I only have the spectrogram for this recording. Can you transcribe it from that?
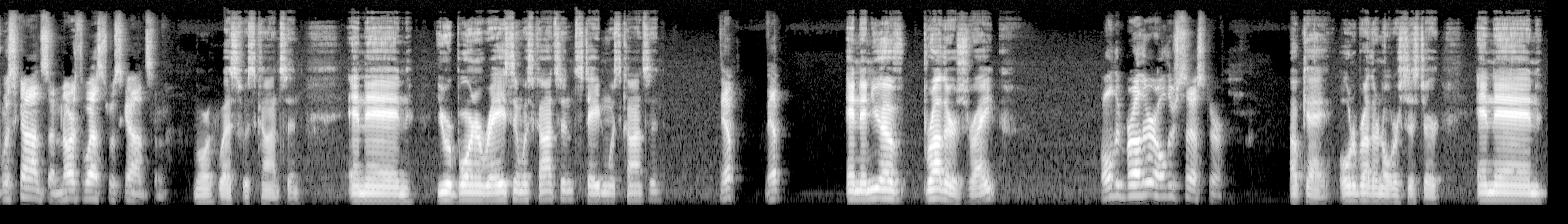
Wisconsin, Northwest Wisconsin. Northwest Wisconsin. And then you were born and raised in Wisconsin, stayed in Wisconsin. Yep, yep. And then you have brothers, right? Older brother, older sister. Okay, older brother and older sister. And then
